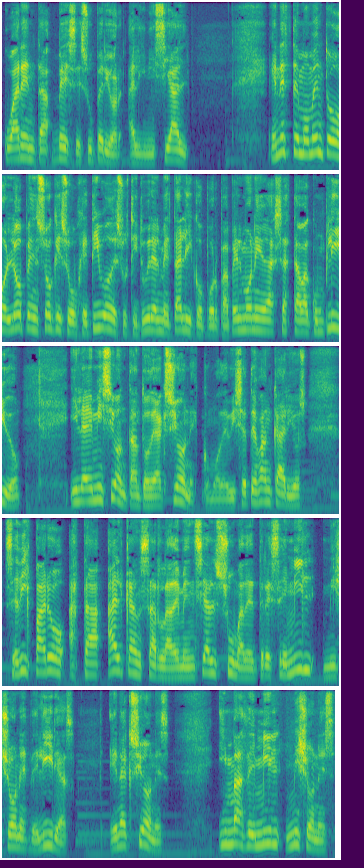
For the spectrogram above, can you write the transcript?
40 veces superior al inicial. En este momento Lo pensó que su objetivo de sustituir el metálico por papel moneda ya estaba cumplido y la emisión tanto de acciones como de billetes bancarios se disparó hasta alcanzar la demencial suma de 13 mil millones de liras en acciones y más de mil millones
